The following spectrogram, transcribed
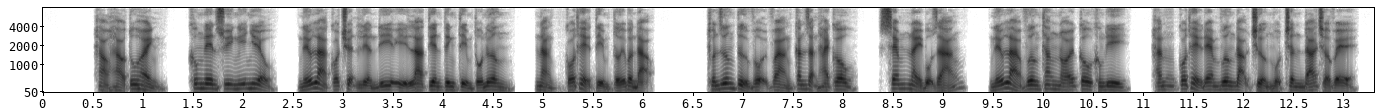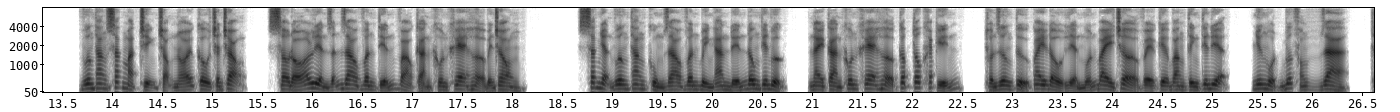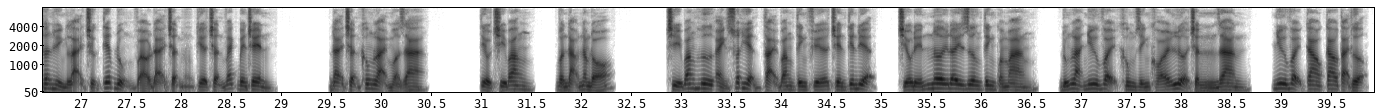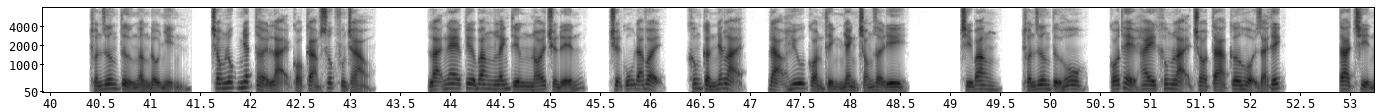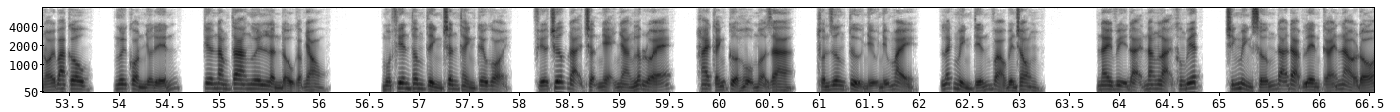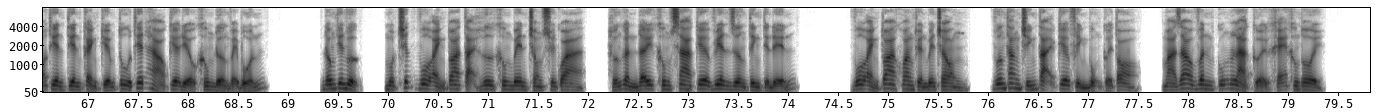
Hảo hảo tu hành, không nên suy nghĩ nhiều, nếu là có chuyện liền đi ỷ la tiên tinh tìm tố nương, nàng có thể tìm tới bần đạo. Thuần dương tử vội vàng căn dặn hai câu, xem này bộ dáng, nếu là vương thăng nói câu không đi hắn có thể đem vương đạo trưởng một chân đá trở về. Vương thăng sắc mặt trịnh trọng nói câu trân trọng, sau đó liền dẫn giao vân tiến vào càn khôn khe hở bên trong. Xác nhận vương thăng cùng giao vân bình an đến đông thiên vực, này càn khôn khe hở cấp tốc khép kín, thuần dương tử quay đầu liền muốn bay trở về kia băng tinh tiên điện, nhưng một bước phóng ra, thân hình lại trực tiếp đụng vào đại trận kia trận vách bên trên. Đại trận không lại mở ra. Tiểu chỉ băng, vần đạo năm đó. Chỉ băng hư ảnh xuất hiện tại băng tinh phía trên tiên điện, chiếu đến nơi đây dương tinh quan mang, đúng là như vậy không dính khói lửa trần gian, như vậy cao cao tại thượng thuần dương tử ngẩng đầu nhìn, trong lúc nhất thời lại có cảm xúc phun trào. Lại nghe kia băng lanh tiếng nói chuyển đến, chuyện cũ đã vậy, không cần nhắc lại, đạo hưu còn thỉnh nhanh chóng rời đi. Chỉ băng, thuần dương tử hô, có thể hay không lại cho ta cơ hội giải thích? Ta chỉ nói ba câu, ngươi còn nhớ đến, kia năm ta ngươi lần đầu gặp nhau. Một phiên thâm tình chân thành kêu gọi, phía trước đại trận nhẹ nhàng lấp lóe, hai cánh cửa hộ mở ra, thuần dương tử nhịu nhữ mày, lách mình tiến vào bên trong. Nay vị đại năng lại không biết, chính mình sớm đã đạp lên cái nào đó thiên tiên cảnh kiếm tu thiết hảo kia điều không đường về bốn đông thiên vực, một chiếc vô ảnh toa tại hư không bên trong xuyên qua, hướng gần đây không xa kia viên dương tinh tiến đến. Vô ảnh toa khoang thuyền bên trong, vương thăng chính tại kia phình bụng cười to, mà giao vân cũng là cười khẽ không thôi.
